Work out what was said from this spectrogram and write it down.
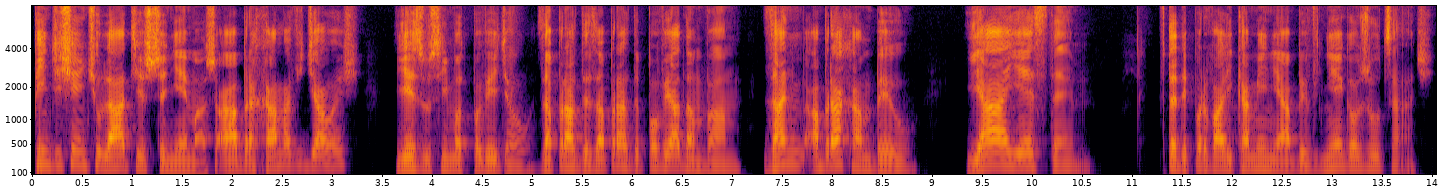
Pięćdziesięciu lat jeszcze nie masz, a Abrahama widziałeś? Jezus im odpowiedział: Zaprawdę, zaprawdę, powiadam wam, zanim Abraham był, ja jestem. Wtedy porwali kamienie, aby w niego rzucać.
